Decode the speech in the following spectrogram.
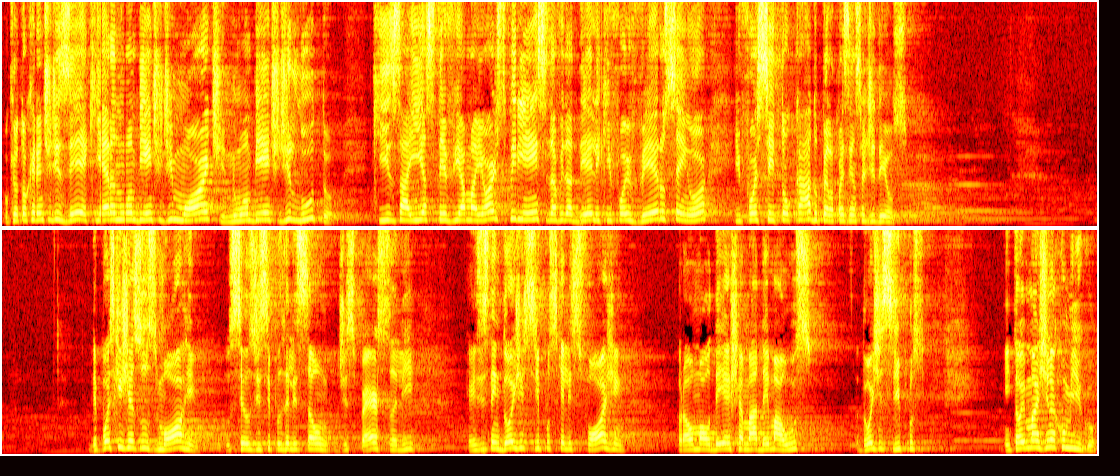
O que eu estou querendo te dizer é que era num ambiente de morte, num ambiente de luto, que Isaías teve a maior experiência da vida dele, que foi ver o Senhor e foi ser tocado pela presença de Deus. Depois que Jesus morre, os seus discípulos eles são dispersos ali. Existem dois discípulos que eles fogem para uma aldeia chamada Emaús, dois discípulos. Então imagina comigo,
